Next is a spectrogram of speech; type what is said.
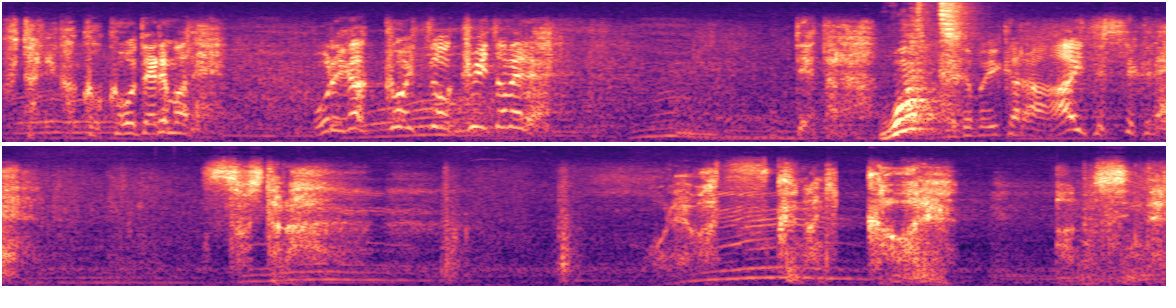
二人がここを出るまで俺がこいつを食い止める出たら What? でもいいから合図してくれそしたら俺は少なに変わる楽しんでる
